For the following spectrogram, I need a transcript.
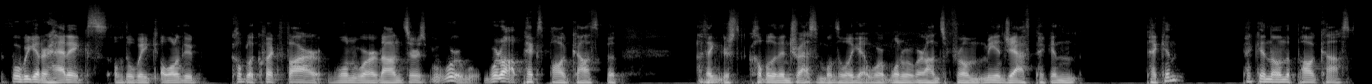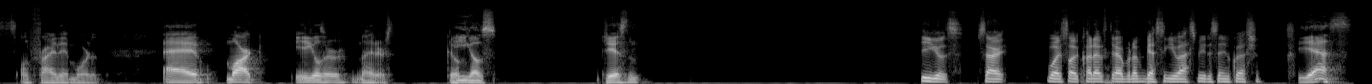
Before we get our headaches of the week, I want to do a couple of quick fire one word answers. We're we're not a picks podcast, but I think there's a couple of interesting ones I want to get one word answer from me and Jeff picking picking picking on the podcasts on Friday morning. Uh, Mark, Eagles or Niners? Go. Eagles. Jason. Eagles. Sorry, Wi-Fi cut out there, but I'm guessing you asked me the same question. Yes,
